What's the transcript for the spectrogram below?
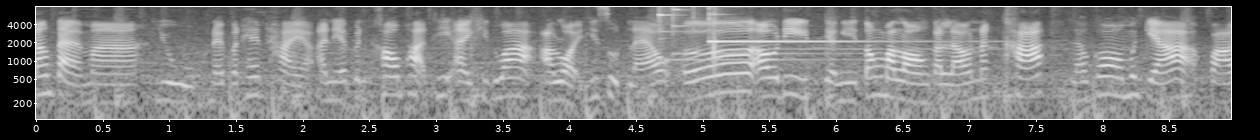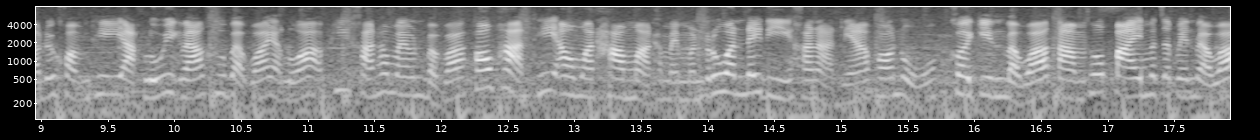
ตั้งแต่มาอยู่ในประเทศไทยอะอันเนี้ยเป็นข้าวผัดที่ไอคิดว่าอร่อยที่สุดแล้ว เออ เอาดีอย่างนี้ต้องมาลองกันแล้วนะคะ แล้วก็เมื่อกี้ฟ้าด้วยความที่อยากรู้อีกแล้ว คือแบบว่าอยากรู้ว่าพี่คะทำไมมันแบบว่าข้าวผัดที่เอามาทำอะทำไมมันร่วนได้ดีขนาดเนี้ยเพราะหนูเคยกินแบบว่าตามทั่วไปมันจะเป็นแบบว่า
